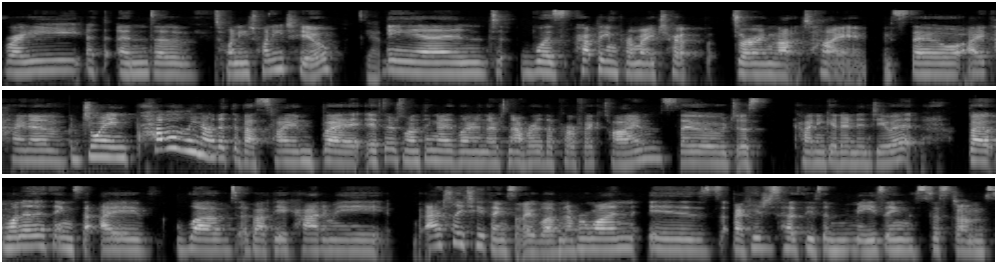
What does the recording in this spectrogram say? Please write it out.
right at the end of 2022 yeah. and was prepping for my trip during that time. So I kind of joined probably not at the best time, but if there's one thing I learned, there's never the perfect time. So just kind of get in and do it. But one of the things that I've loved about the Academy, actually two things that I love. Number one is Becky just has these amazing systems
